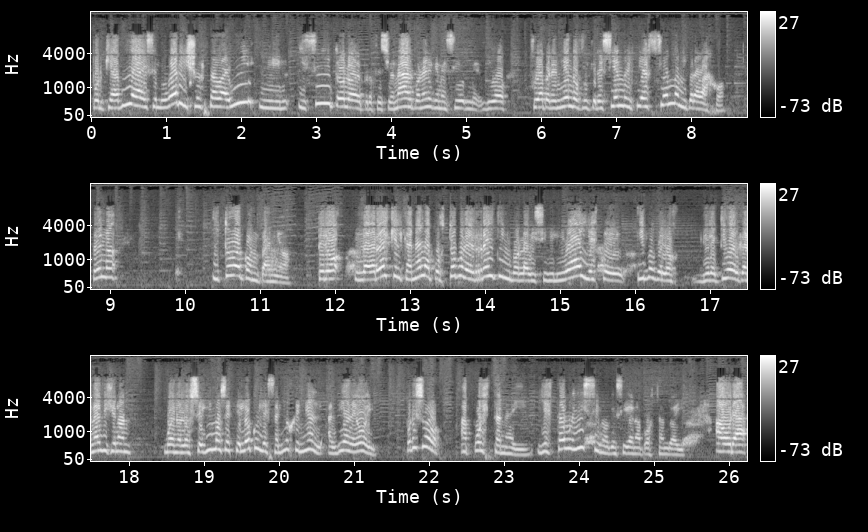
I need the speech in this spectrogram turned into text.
porque había ese lugar y yo estaba ahí y, y sí, todo lo de profesional, poner que me, digo, fui aprendiendo, fui creciendo y fui haciendo mi trabajo. Pero y todo acompañó. Pero la verdad es que el canal apostó por el rating, por la visibilidad y este tipo que los directivos del canal dijeron, bueno, lo seguimos este loco y le salió genial al día de hoy. Por eso apuestan ahí y está buenísimo que sigan apostando ahí. Ahora,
